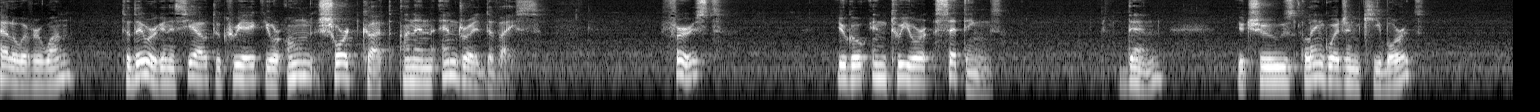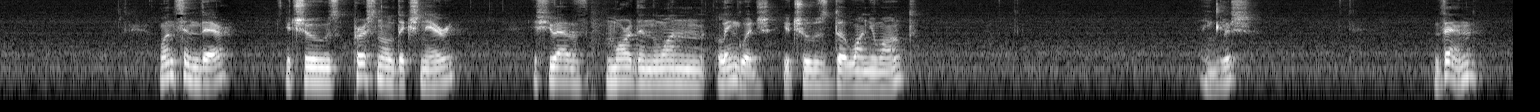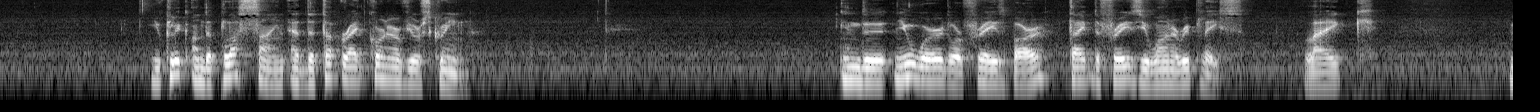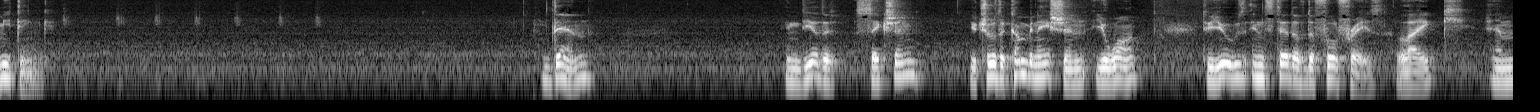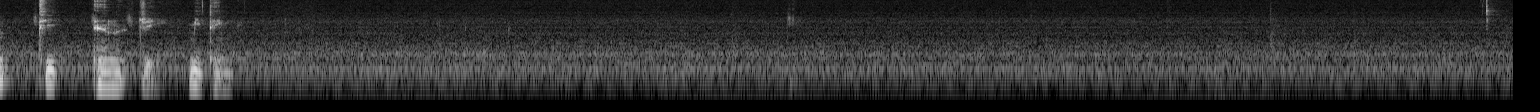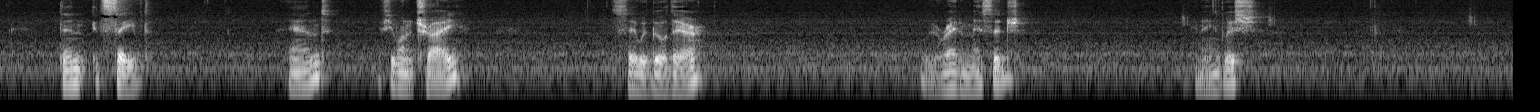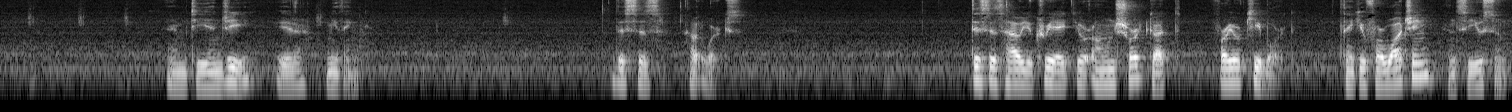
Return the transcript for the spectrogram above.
Hello everyone. Today we're going to see how to create your own shortcut on an Android device. First, you go into your settings. Then, you choose language and keyboards. Once in there, you choose personal dictionary. If you have more than one language, you choose the one you want. English. Then you click on the plus sign at the top right corner of your screen. In the new word or phrase bar, type the phrase you want to replace, like meeting. Then, in the other section, you choose the combination you want to use instead of the full phrase, like MTNG, meeting. Then it's saved. And if you want to try, say we go there, we write a message in English. MTNG here meeting. This is how it works. This is how you create your own shortcut for your keyboard. Thank you for watching and see you soon.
